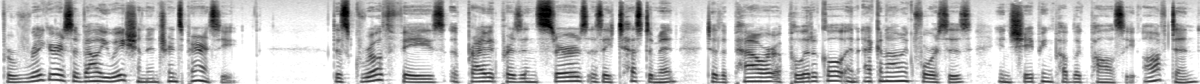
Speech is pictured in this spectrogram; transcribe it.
for rigorous evaluation and transparency. This growth phase of private prisons serves as a testament to the power of political and economic forces in shaping public policy, often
